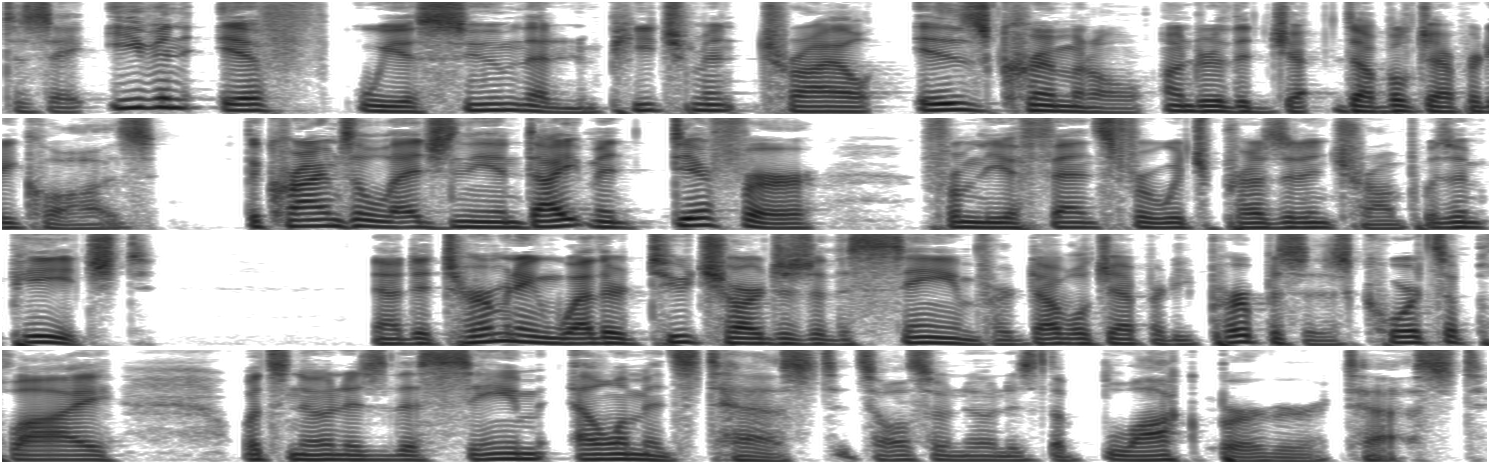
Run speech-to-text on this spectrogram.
to say even if we assume that an impeachment trial is criminal under the je- double jeopardy clause, the crimes alleged in the indictment differ from the offense for which President Trump was impeached. Now, determining whether two charges are the same for double jeopardy purposes, courts apply what's known as the same elements test. It's also known as the Blockburger test.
